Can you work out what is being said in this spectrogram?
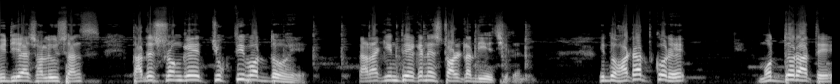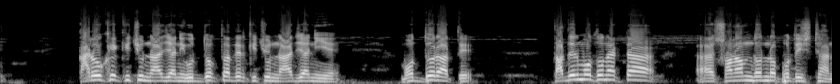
মিডিয়া সলিউশনস তাদের সঙ্গে চুক্তিবদ্ধ হয়ে তারা কিন্তু এখানে স্টলটা দিয়েছিলেন। কিন্তু হঠাৎ করে মধ্যরাতে কারোকে কিছু না জানিয়ে উদ্যোক্তাদের কিছু না জানিয়ে মধ্যরাতে তাদের মতন একটা স্বনামধন্য প্রতিষ্ঠান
